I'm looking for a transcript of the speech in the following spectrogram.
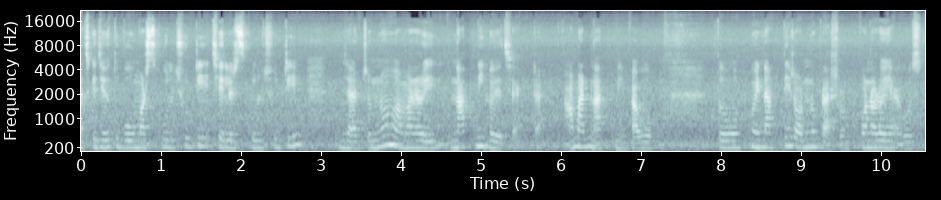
আজকে যেহেতু বৌমার স্কুল ছুটি, ছেলের স্কুল ছুটি, যার জন্য আমার ওই নাতনি হয়েছে একটা, আমার নাতনি ভাবো। তো ওই নাতনির অন্নপ্রাশন পনেরোই আগস্ট।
